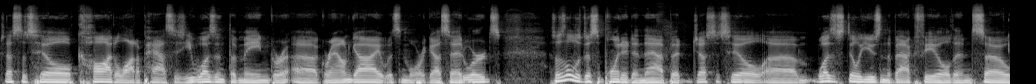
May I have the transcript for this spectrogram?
Justice Hill caught a lot of passes. He wasn't the main gr- uh, ground guy, it was more Gus Edwards. So I was a little disappointed in that, but Justice Hill um, was still using the backfield. And so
